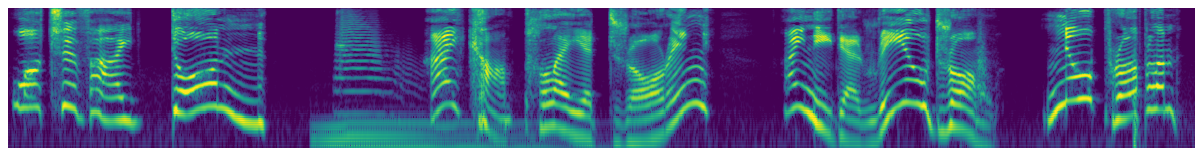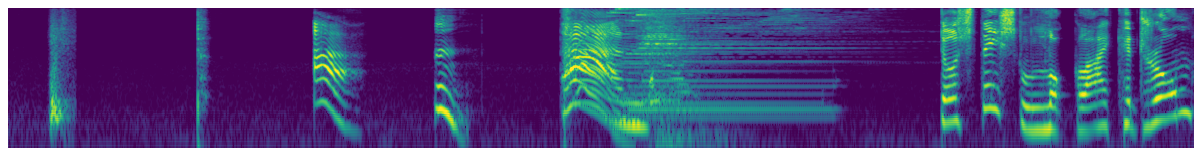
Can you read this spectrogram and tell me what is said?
What have I done? I can't play a drawing. I need a real drum. No problem. Ah. Mm. Pan. Does this look like a drum?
